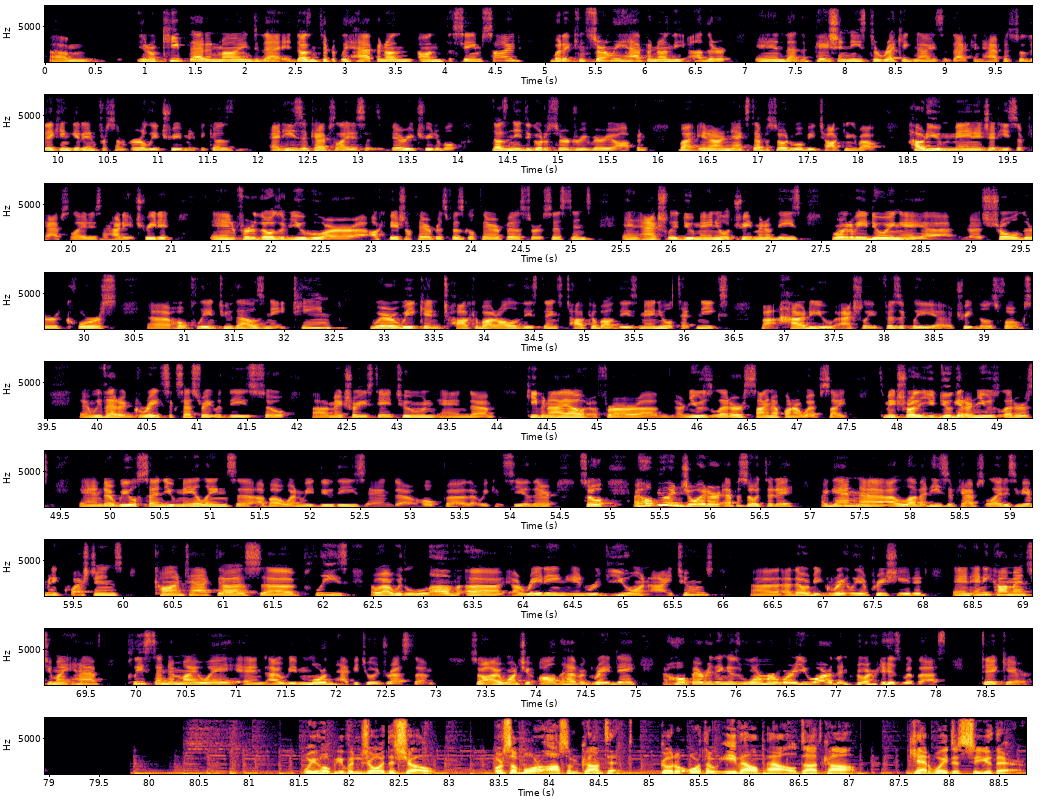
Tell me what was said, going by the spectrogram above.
um, you know, keep that in mind that it doesn't typically happen on on the same side, but it can certainly happen on the other, and that the patient needs to recognize that that can happen so they can get in for some early treatment because adhesive capsulitis is very treatable, doesn't need to go to surgery very often. But in our next episode, we'll be talking about how do you manage adhesive capsulitis and how do you treat it. And for those of you who are uh, occupational therapists, physical therapists, or assistants, and actually do manual treatment of these, we're going to be doing a, uh, a shoulder course, uh, hopefully in 2018 where we can talk about all of these things, talk about these manual techniques, about how do you actually physically uh, treat those folks. And we've had a great success rate with these, so uh, make sure you stay tuned and um, keep an eye out for our, um, our newsletter. Sign up on our website to make sure that you do get our newsletters, and uh, we will send you mailings uh, about when we do these, and uh, hope uh, that we can see you there. So I hope you enjoyed our episode today. Again, I love adhesive capsulitis. If you have any questions, contact us. please, I would love a rating and review on iTunes. Uh, that would be greatly appreciated. And any comments you might have, please send them my way, and I would be more than happy to address them. So I want you all to have a great day. I hope everything is warmer where you are than where it is with us. Take care. We hope you've enjoyed the show. For some more awesome content, go to orthoevalpal.com. Can't wait to see you there.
